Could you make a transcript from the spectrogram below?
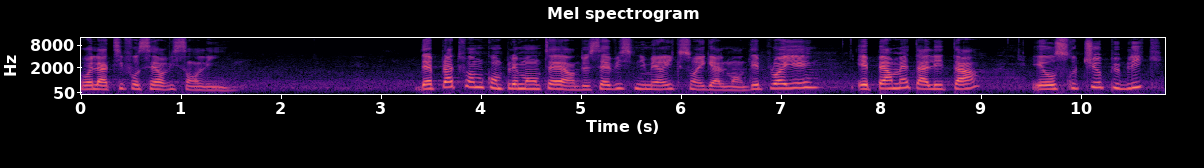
relatif aux services en ligne. Des plateformes complémentaires de services numériques sont également déployées et permettent à l'État et aux structures publiques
